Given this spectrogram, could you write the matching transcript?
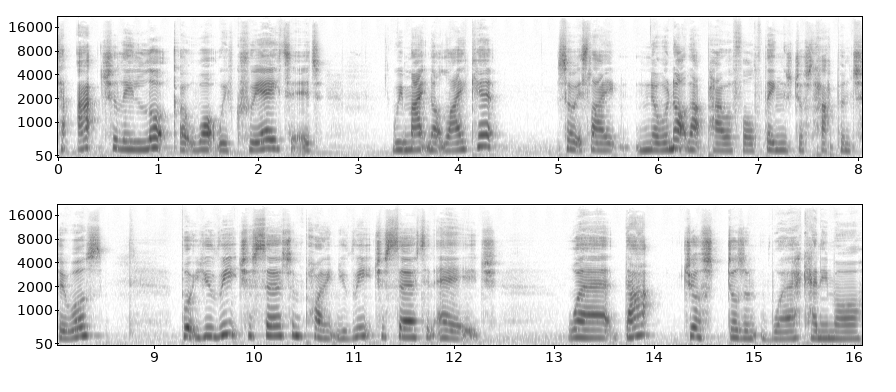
to actually look at what we've created, we might not like it. So it's like, no, we're not that powerful. Things just happen to us. But you reach a certain point, you reach a certain age where that just doesn't work anymore.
